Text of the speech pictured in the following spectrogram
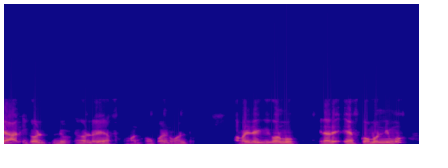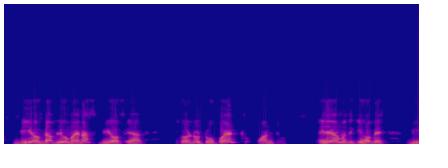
air equal equal to F সমান টু পয়েন্ট ওয়ান টু আমরা এটা কি করব? এটারে এফ কমন নিমু minus B of air equal to two point one two এই জায়গার মধ্যে কি হবে? B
